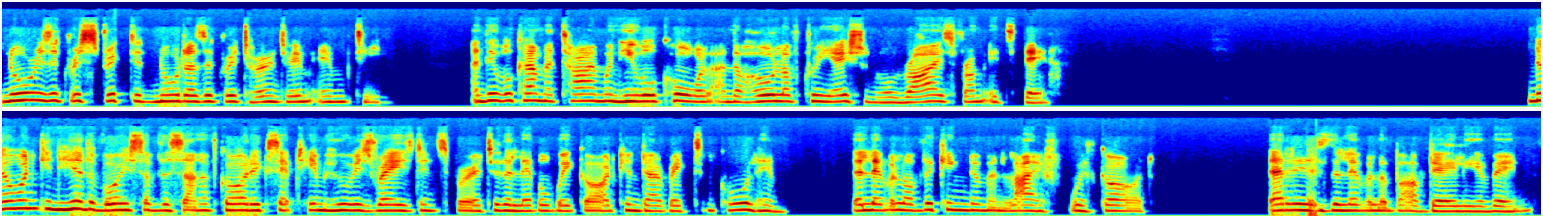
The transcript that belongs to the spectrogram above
nor is it restricted, nor does it return to him empty. And there will come a time when he will call, and the whole of creation will rise from its death. No one can hear the voice of the Son of God except him who is raised in spirit to the level where God can direct and call him, the level of the kingdom and life with God. That is the level above daily events.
